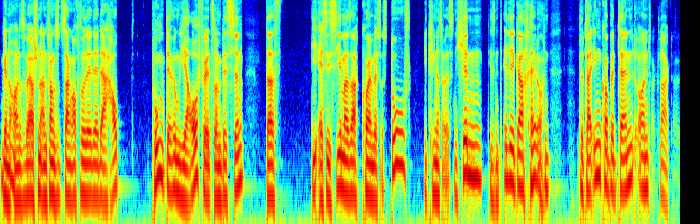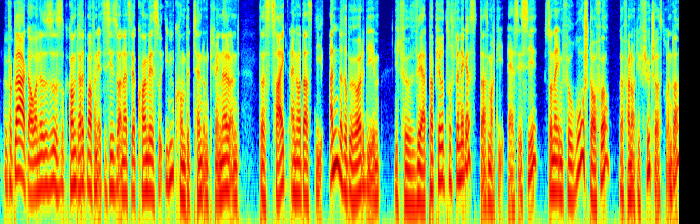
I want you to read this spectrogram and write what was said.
Genau, das war ja schon Anfang sozusagen auch so der, der, der Hauptpunkt, der irgendwie hier auffällt, so ein bisschen, dass die SEC immer sagt, Coinbase ist doof, die kriegen das alles nicht hin, die sind illegal und total inkompetent und verklagt halt verklagt auch. Und das, ist, das kommt halt mal von SEC so an, als wäre Coinbase so inkompetent und kriminell. Und das zeigt einfach, dass die andere Behörde, die eben nicht für Wertpapiere zuständig ist, das macht die SEC, sondern eben für Rohstoffe, da fallen auch die Futures drunter,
